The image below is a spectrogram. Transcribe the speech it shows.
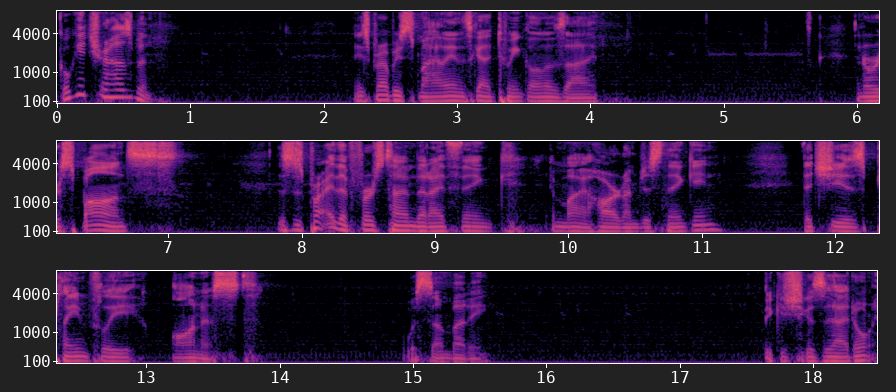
Go get your husband. And he's probably smiling, he's got a twinkle in his eye. In a response, this is probably the first time that I think in my heart, I'm just thinking that she is plainly honest with somebody. Because she goes, I don't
